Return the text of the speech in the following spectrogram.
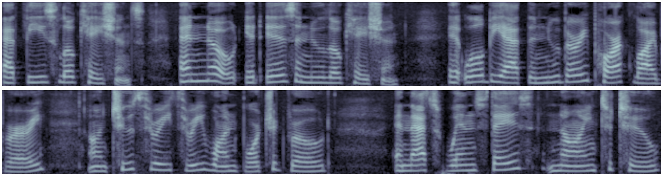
at these locations. And note, it is a new location. It will be at the Newbury Park Library on 2331 Borchard Road, and that's Wednesdays, 9 to 2,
